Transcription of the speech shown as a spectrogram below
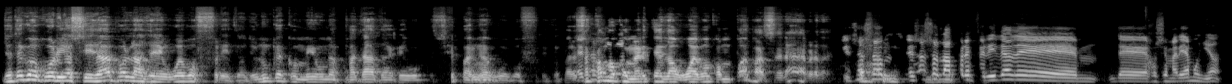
Yo tengo curiosidad por las de huevos fritos. Yo nunca he comido unas patatas que sepan a huevos fritos. Pero eso es como son- comerte dos huevos con papas, será, ¿verdad? Esas son, esas son las preferidas de, de José María Muñoz.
